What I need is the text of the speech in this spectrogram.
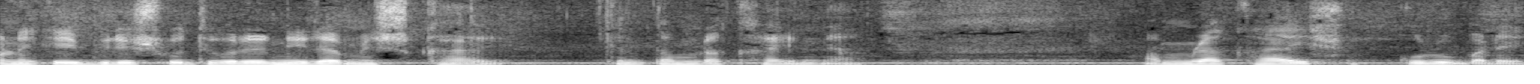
অনেকেই বৃহস্পতিবারে নিরামিষ খায়, কিন্তু আমরা খাই না। আমরা খাই শুক্রবারে।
